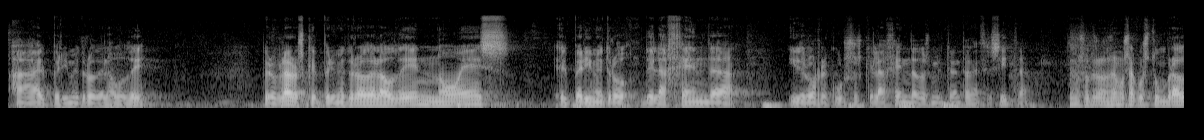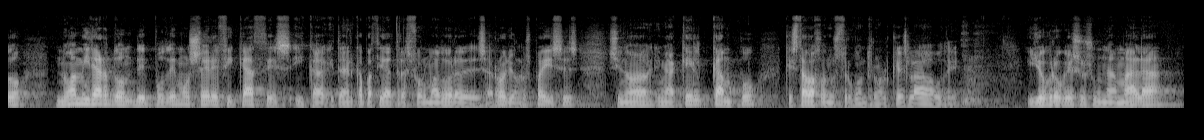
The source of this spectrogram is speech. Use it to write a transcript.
al perímetro de la OD. Pero claro, es que el perímetro de la OD no es el perímetro de la agenda y de los recursos que la Agenda 2030 necesita. Nosotros nos hemos acostumbrado no a mirar dónde podemos ser eficaces y, tener capacidad transformadora de desarrollo en los países, sino en aquel campo que está bajo nuestro control, que es la ODE. Y yo creo que eso es una mala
